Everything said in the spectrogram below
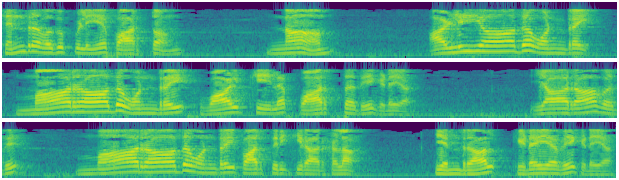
சென்ற வகுப்பிலேயே பார்த்தோம். நாம் அழியாத ஒன்றை மாறாத ஒன்றை வாழ்க்கையில பார்த்ததே கிடையாது. யாராவது மாறாத ஒன்றை பார்த்திருக்கிறார்களா? என்றால் கிடையவே கிடையாது.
